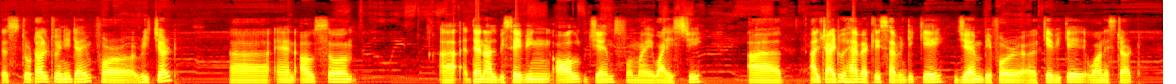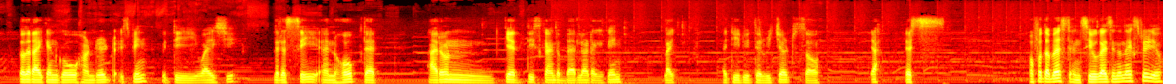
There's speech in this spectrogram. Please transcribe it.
that's total 20 time for richard. Uh, and also uh, then i'll be saving all gems for my ysg uh, i'll try to have at least 70k gem before kvk uh, one start so that i can go 100 spin with the ysg let us see and hope that I don't get this kind of bad luck again like I did with the Richard so yeah let's hope for the best and see you guys in the next video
